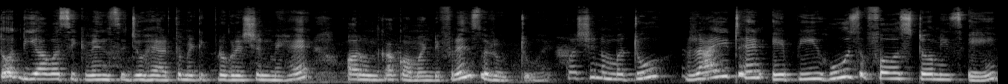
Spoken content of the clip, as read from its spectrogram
तो दिया हुआ सीक्वेंस जो है अर्थमेटिक प्रोग्रेशन में है, और उनका कॉमन डिफरेंस रूट टू है। Question number two write an AP whose first term is A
